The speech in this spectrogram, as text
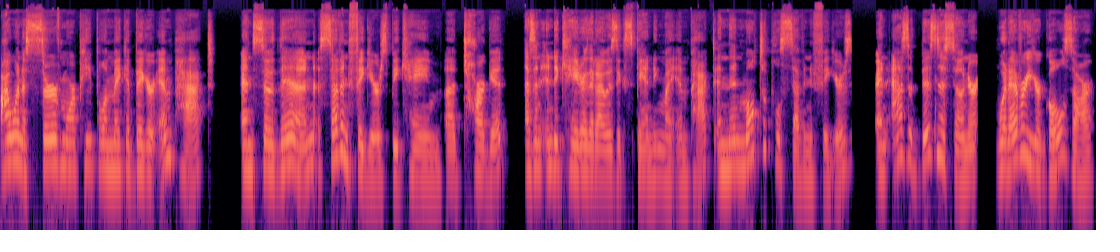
I want to serve more people and make a bigger impact. And so then seven figures became a target as an indicator that I was expanding my impact, and then multiple seven figures. And as a business owner, whatever your goals are,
